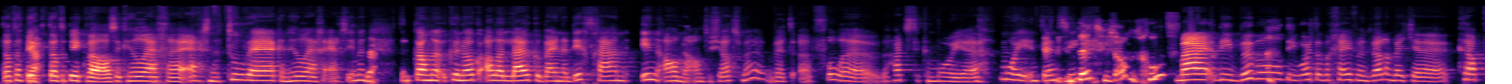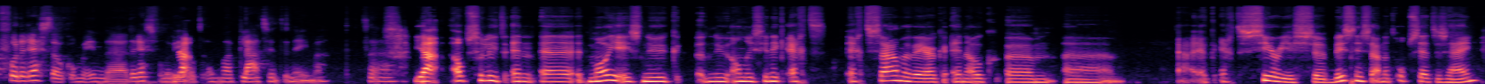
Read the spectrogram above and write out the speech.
Dat heb, ik, dat heb ik wel. Als ik heel erg uh, ergens naartoe werk en heel erg ergens in ben, dan kan, kunnen ook alle luiken bijna dichtgaan in al mijn enthousiasme. Met uh, volle, hartstikke mooie, mooie intentie. intentie is altijd goed. Maar die bubbel, die wordt op een gegeven moment wel een beetje krap voor de rest ook, om in uh, de rest van de wereld om plaats in te nemen. Eh, ja, absoluut. En uh, het mooie is nu, nu Andries en ik echt, echt samenwerken en ook um, uh, ja, echt serious business aan het opzetten zijn,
